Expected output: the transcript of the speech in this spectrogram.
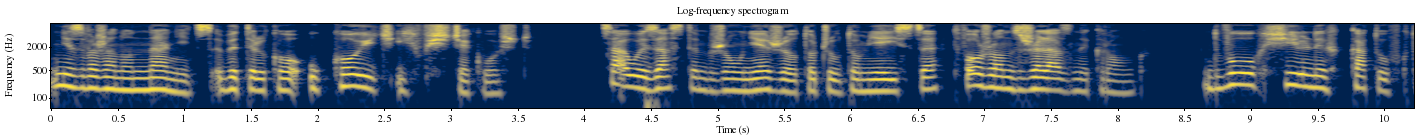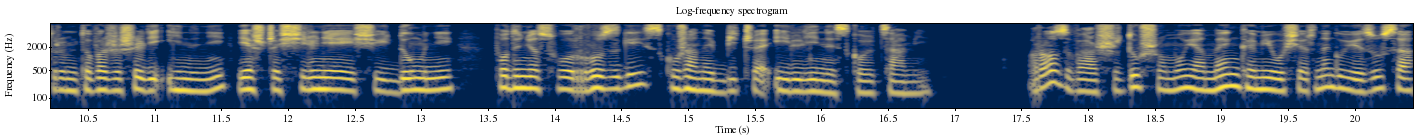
Nie zważano na nic, by tylko ukoić ich wściekłość. Cały zastęp żołnierzy otoczył to miejsce, tworząc żelazny krąg. Dwóch silnych katów, którym towarzyszyli inni, jeszcze silniejsi i dumni, podniosło rózgi, skórzane bicze i liny z kolcami. Rozważ, duszo moja, mękę miłosiernego Jezusa,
